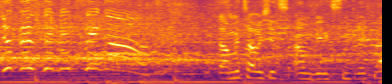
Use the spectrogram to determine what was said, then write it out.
Du bist der Leadsinger! Damit habe ich jetzt am wenigsten gerechnet.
